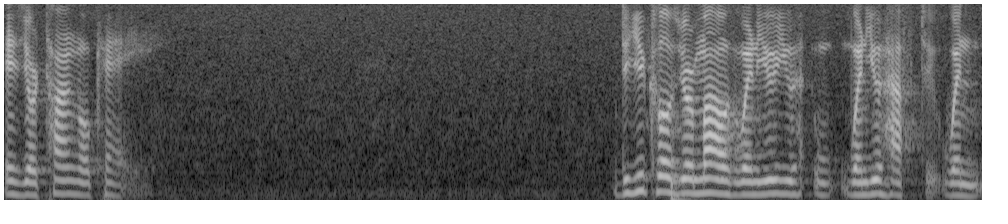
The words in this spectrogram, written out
Is your tongue okay? Do you close your mouth when you, you when you have to when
